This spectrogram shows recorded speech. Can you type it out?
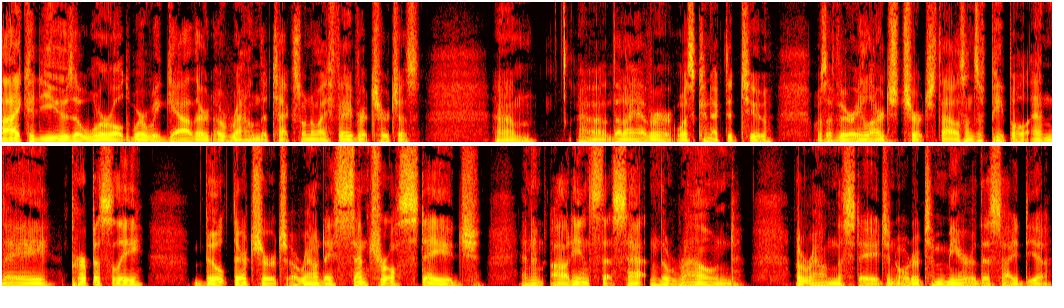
I could use a world where we gathered around the text. One of my favorite churches. Um, uh, that I ever was connected to was a very large church, thousands of people, and they purposely built their church around a central stage and an audience that sat in the round around the stage in order to mirror this idea.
